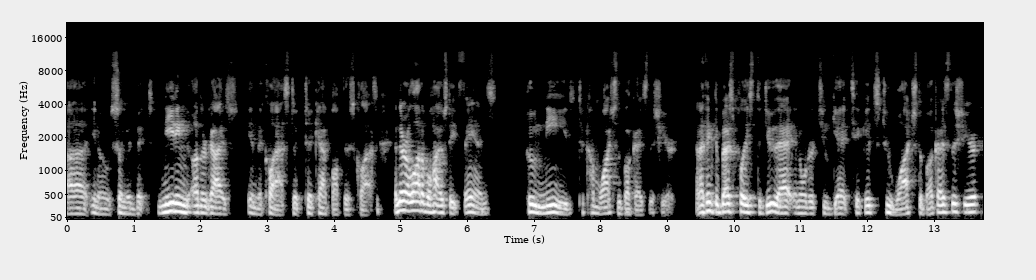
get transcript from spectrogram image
uh, you know, some advance, needing other guys in the class to to cap off this class, and there are a lot of Ohio State fans who need to come watch the Buckeyes this year. And I think the best place to do that in order to get tickets to watch the Buckeyes this year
